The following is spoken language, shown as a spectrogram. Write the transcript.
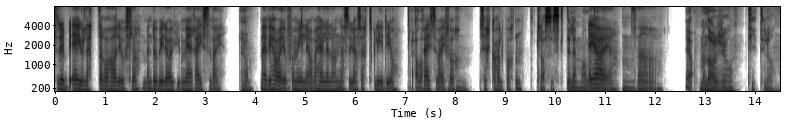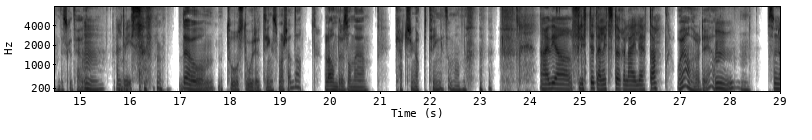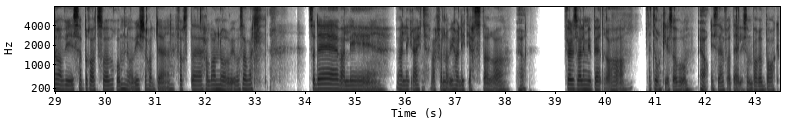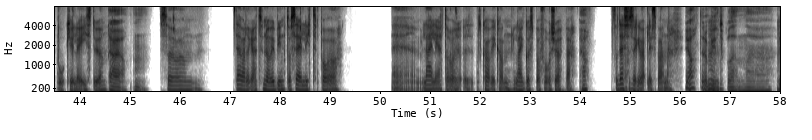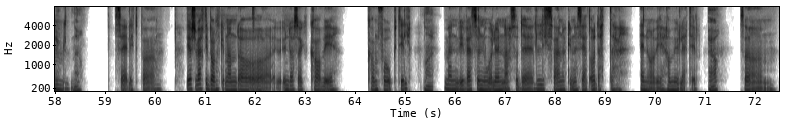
Så det er jo lettere å ha det i Oslo, men da blir det òg mer reisevei. Ja. Men vi har jo familie over hele landet, så uansett blir det jo ja reisevei for Mm. ca. halvparten. Klassisk dilemma. det Ja, der. ja. Mm. Så ja, men da har dere jo tid til å diskutere det. mm, heldigvis. Det er jo to store ting som har skjedd, da. Er det andre sånne catching up-ting som man Nei, vi har flyttet en litt større leilighet, da. ja, det var det, ja. Mm. Mm. Så nå har vi separat soverom, noe vi ikke hadde første halvannet året vi var sammen. Så det er veldig, veldig greit, i hvert fall når vi har litt gjester, og Ja. føles veldig mye bedre å ha et ordentlig soverom, Ja. istedenfor at det er liksom bare bak bokhylla i stuen. Ja, ja. Mm. Så um, det er veldig greit. Så nå har vi begynt å se litt på eh, leiligheter og eh, hva vi kan legge oss på for å kjøpe. Ja. Så det syns jeg er veldig spennende. ja, dere har Mm. begynt på den uh, Mm. jakten, ja. Se litt på Vi har ikke vært i banken ennå og undersøkt hva vi kan få opp til. Nei. men vi vet så noenlunde, så det er litt spennende å kunne si at å, dette er noe vi har mulighet til. Ja. Så um,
